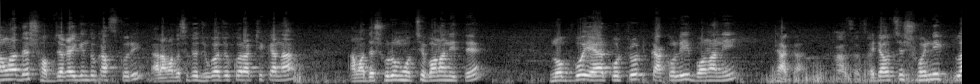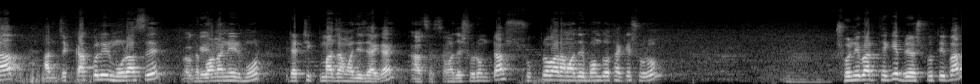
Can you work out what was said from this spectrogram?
বাংলাদেশ সব জায়গায় কিন্তু কাজ করি। আর আমাদের সাথে যোগাযোগ করার ঠিকানা আমাদের শোরুম হচ্ছে বনানীতে নব্বই এয়ারপোর্ট রোড কাকলি বনানী ঢাকা। এটা হচ্ছে সৈনিক ক্লাব আর যে কাকলির মোড় আছে. বনানীর মোড় এটা ঠিক মাঝামাঝি জায়গায়। আচ্ছা আমাদের শোরুমটা শুক্রবার আমাদের বন্ধ থাকে শোরুম শনিবার থেকে বৃহস্পতিবার.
